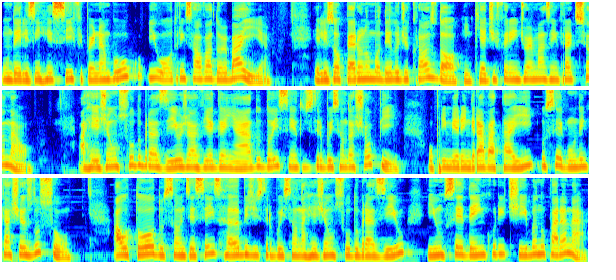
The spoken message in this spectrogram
um deles em Recife, Pernambuco, e o outro em Salvador, Bahia. Eles operam no modelo de cross-docking, que é diferente do armazém tradicional. A região sul do Brasil já havia ganhado dois centros de distribuição da Shopee, o primeiro em Gravataí, o segundo em Caxias do Sul. Ao todo, são 16 hubs de distribuição na região sul do Brasil e um CD em Curitiba, no Paraná.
